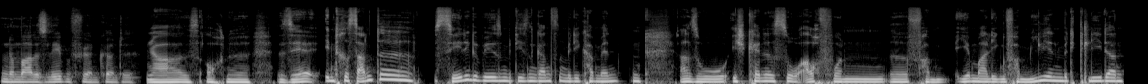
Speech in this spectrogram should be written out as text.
ein normales Leben führen könnte. Ja, ist auch eine sehr interessante Szene gewesen mit diesen ganzen Medikamenten. Also ich kenne es so auch von äh, fam ehemaligen Familienmitgliedern,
